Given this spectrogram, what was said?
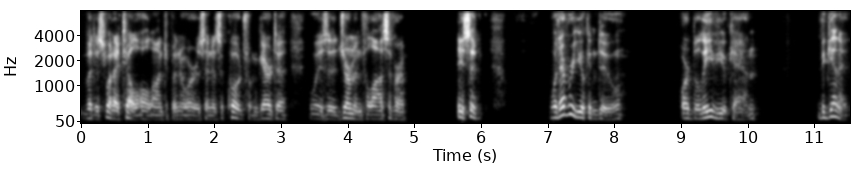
but it's what I tell all entrepreneurs. And it's a quote from Goethe, who is a German philosopher. He said, Whatever you can do, or believe you can, begin it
